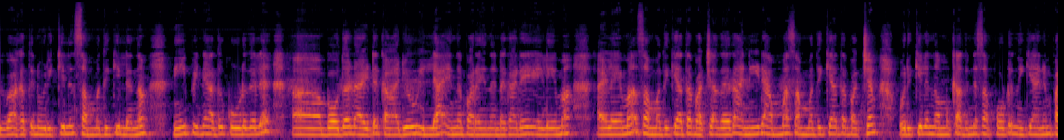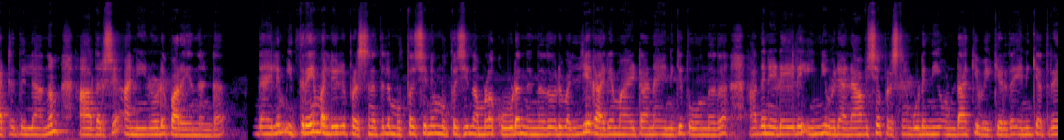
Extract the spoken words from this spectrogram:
വിവാഹത്തിന് ഒരിക്കലും സമ്മതിക്കില്ലെന്നും നീ പിന്നെ അത് കൂടുതൽ ബോധേഡായിട്ട് കാര്യവും ഇല്ല എന്ന് പറയുന്നുണ്ട്. കാര്യം ഇളയമ ഇളയമ സമ്മതിക്കാത്ത പക്ഷം അതായത് അനിയുടെ അമ്മ സമ്മതിക്കാത്ത പക്ഷം ഒരിക്കലും നമുക്ക് അതിന്റെ സപ്പോർട്ട് നിൽക്കാനും പറ്റത്തില്ല എന്നും ആദർശ് അനിയനോട് പറയുന്നുണ്ട്. എന്തായാലും ഇത്രയും വലിയൊരു പ്രശ്നത്തിൽ മുത്തശ്ശനും മുത്തശ്ശിയും നമ്മളെ കൂടെ നിന്നത് ഒരു വലിയ കാര്യമായിട്ടാണ് എനിക്ക് തോന്നുന്നത്. അതിനിടയിൽ ഇനി ഒരു അനാവശ്യ പ്രശ്നം കൂടി നീ ഉണ്ടാക്കി വെക്കരുത്. എനിക്ക് അത്രേ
